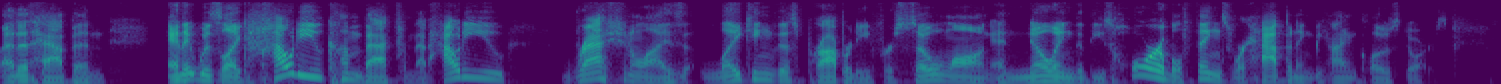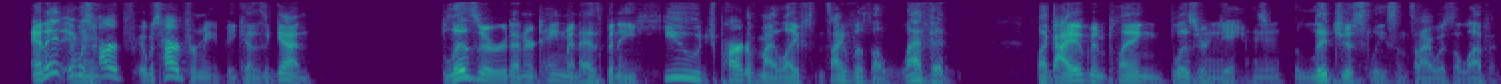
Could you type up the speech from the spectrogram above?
let it happen. And it was like how do you come back from that? How do you rationalize liking this property for so long and knowing that these horrible things were happening behind closed doors? And it, mm-hmm. it was hard it was hard for me because again blizzard entertainment has been a huge part of my life since i was 11 like I have been playing Blizzard mm-hmm. games religiously since I was 11.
